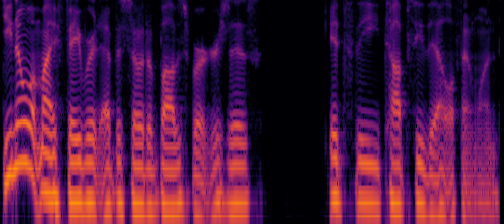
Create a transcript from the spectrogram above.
Do you know what my favorite episode of Bob's Burgers is? It's the Topsy the Elephant one.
